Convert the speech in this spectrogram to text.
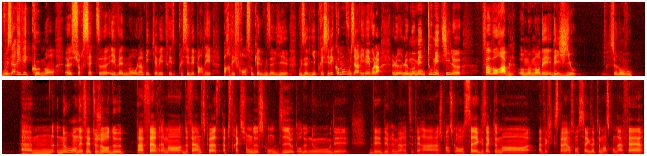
Vous arrivez comment sur cet événement olympique qui avait été précédé par des, par des France auxquelles vous aviez, vous aviez précédé Comment vous arrivez Voilà, le, momentum est-il euh, favorable au moment des, JO, selon vous? Euh, Nous, on essaie toujours de pas faire vraiment, de faire un petit peu abstraction de ce qu'on dit autour de nous, des, rumeurs, etc. Je pense qu'on sait exactement, avec l'expérience, on sait exactement ce qu'on a à faire.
